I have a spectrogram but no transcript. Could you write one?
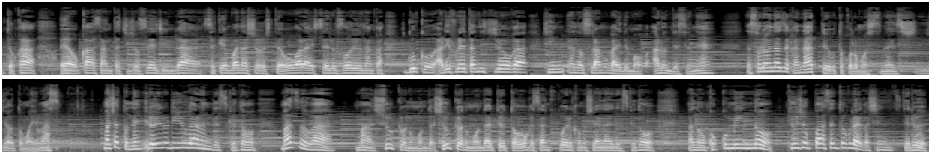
とか、えお母さんたち女性陣が世間話をして大笑いしてるそういうなんかごくありふれた日常があのスラム街でもあるんですよね。それはなぜかなっていうところも説明しようと思います。まあちょっとね、いろいろ理由があるんですけど、まずは、まあ宗教の問題、宗教の問題というと大げさに聞こえるかもしれないですけど、あの国民の90%ぐらいが信じてる、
